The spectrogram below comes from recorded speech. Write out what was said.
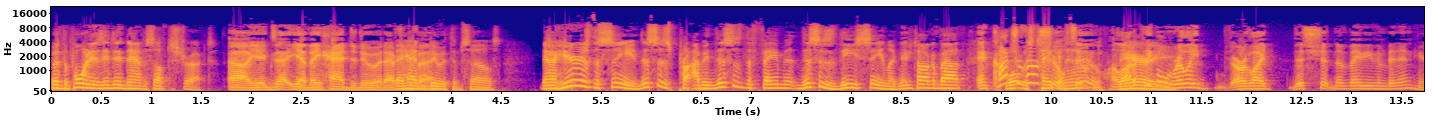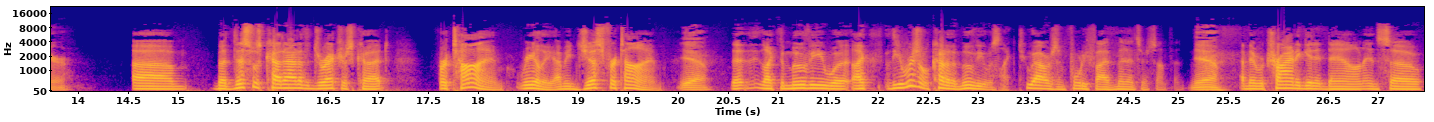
but the point is it didn't have a self-destruct Uh, yeah, exactly. Yeah, they had to do it. After they had the to do it themselves now here is the scene. This is pro- i mean this is the famous this is the scene. Like when you talk about and controversial too. out, A lot of people really are like, this shouldn't have maybe even been in here. um, but this was cut out of the director's cut for time really. I mean just for time. Yeah, that like the movie was like the original cut of the movie was like two hours and 45 minutes or something. Yeah. and they were trying to get it down. And so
